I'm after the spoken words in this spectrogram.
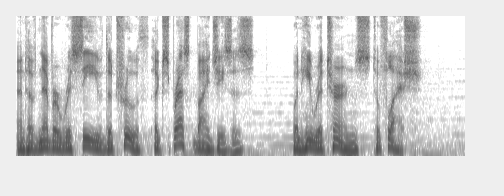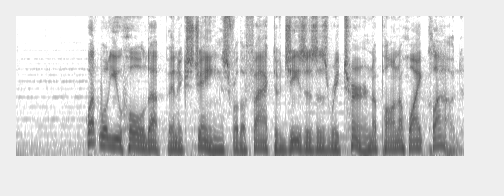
and have never received the truth expressed by Jesus when he returns to flesh. What will you hold up in exchange for the fact of Jesus' return upon a white cloud?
